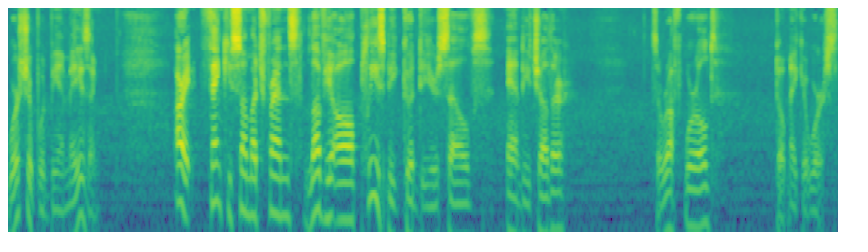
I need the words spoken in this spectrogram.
Worship would be amazing. All right, thank you so much, friends. Love you all. Please be good to yourselves and each other. It's a rough world. Don't make it worse.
